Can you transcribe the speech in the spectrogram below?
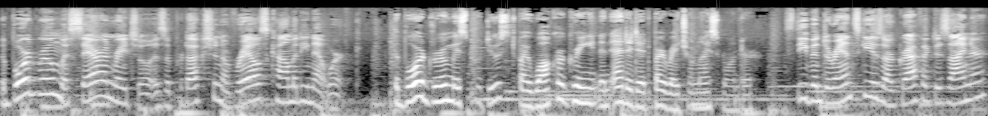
The Boredroom with Sara and Rachel is a production of Rails Comedy Network. The Boredroom is produced by Walker Green and edited by Rachel Nicewander. Stephen Duransky is our graphic designer,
